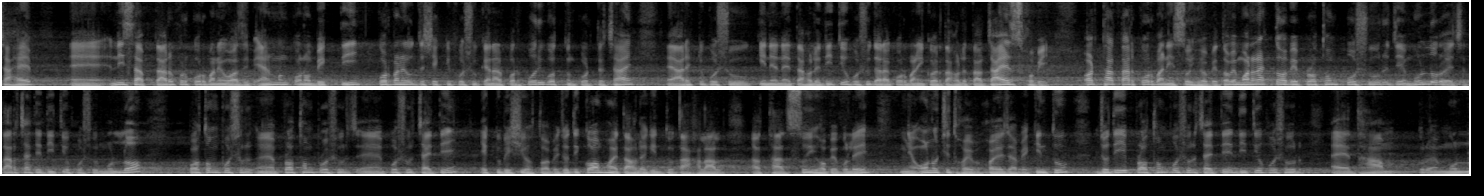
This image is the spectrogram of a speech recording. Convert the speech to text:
সাহেব নিসাব, তার উপর কোরবানি ওয়াজিব। এমন কোনো ব্যক্তি কোরবানির উদ্দেশ্যে একটি পশু কেনার পর পরিবর্তন করতে চায় আরেকটি পশু কিনে নেয়, তাহলে দ্বিতীয় পশু দ্বারা কোরবানি করে, তাহলে তা জায়েজ হবে। অর্থাৎ তার কোরবানি সহি হবে। তবে মনে রাখতে হবে, প্রথম পশুর যে মূল্য রয়েছে, তার চাইতে দ্বিতীয় পশুর মূল্য প্রথম পশুর প্রথম পশুর পশুর চাইতে একটু বেশি হতে হবে। যদি কম হয় তাহলে কিন্তু তা হালাল অর্থাৎ সুই হবে বলে অনুচিত হয়ে হয়ে যাবে। কিন্তু যদি প্রথম পশুর চাইতে দ্বিতীয় পশুর দাম মূল্য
